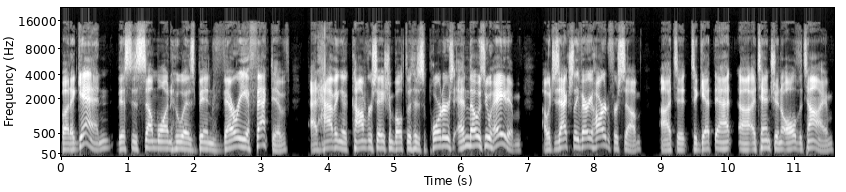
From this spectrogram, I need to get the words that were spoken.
But again, this is someone who has been very effective at having a conversation both with his supporters and those who hate him, uh, which is actually very hard for some uh, to to get that uh, attention all the time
